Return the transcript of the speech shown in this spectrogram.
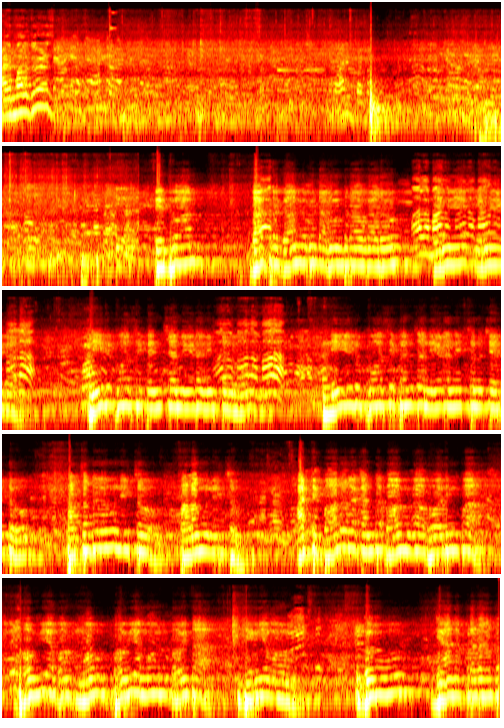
అది మన విద్వాన్ డాక్టర్ గాంగగుంట హనుమంతరావు గారు. నీరు పోసి పెంచ నీడనిచ్చును. నీరు పోసి పెంచ నీడనిచ్చును చెట్టు. పచ్చదనము నిచ్చు ఫలము నిచ్చు అట్టి బాలులకంత బాగుగా బోధింప భవ్య మౌ- భవ్య మౌను భవిత దివ్య మౌను. గురువు జ్ఞాన ప్రదాత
